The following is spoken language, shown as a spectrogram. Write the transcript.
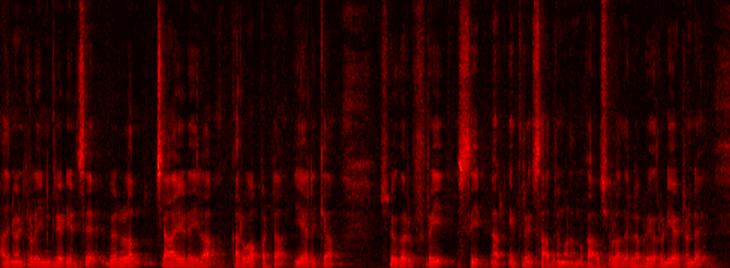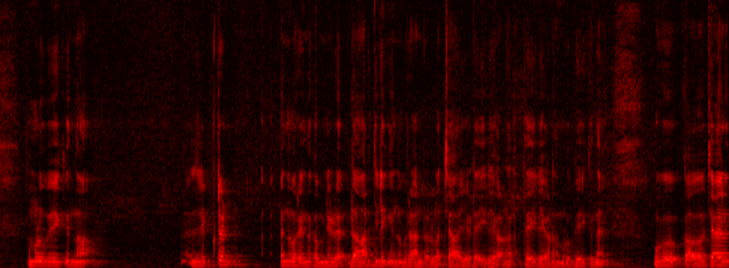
അതിന് വേണ്ടിയിട്ടുള്ള ഇൻഗ്രീഡിയൻസ് വെള്ളം ചായയുടെ ഇല കറുവാപ്പട്ട ഏലക്ക ഷുഗർ ഫ്രീ സ്വീറ്റ്നർ ഇത്രയും സാധനമാണ് നമുക്ക് ആവശ്യമുള്ളത്. അതെല്ലാം ഇവിടെ റെഡി ആയിട്ടുണ്ട്. നമ്മൾ ഉപയോഗിക്കുന്ന ലിപ്ടൺ എന്ന് പറയുന്ന കമ്പനിയുടെ ഡാർജിലിംഗ് എന്ന ബ്രാൻഡുള്ള ചായയുടെ ഇലയാണ് തേയിലയാണ് നമ്മൾ ഉപയോഗിക്കുന്നത്. നമുക്ക് ചായനെ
